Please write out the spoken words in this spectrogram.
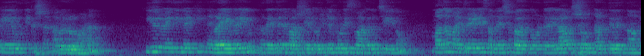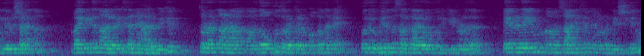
കെ എ ഉണ്ണികൃഷ്ണൻ അവരുമാണ്. ഈ ഒരു വേദിയിലേക്ക് നിങ്ങളെ ഏവരെയും ഹൃദയത്തിന്റെ ഭാഷയിൽ ഒരിക്കൽ കൂടി സ്വാഗതം ചെയ്യുന്നു. മതമൈത്രിയുടെ സന്ദേശം പകർന്നുകൊണ്ട് എല്ലാ വർഷവും നടത്തിവരുന്ന ഈ ഒരു ചടങ്ങ് വൈകിട്ട് നാലരയ്ക്ക് തന്നെ ആരംഭിക്കും. തുടർന്നാണ് നോമ്പ് തുറക്കലും ഒപ്പം തന്നെ ഒരു വിരുന്ന് സൽക്കാരവും ഒരുക്കിയിട്ടുള്ളത്. ഏവരുടെയും സാന്നിധ്യം ഞങ്ങൾ പ്രതീക്ഷിക്കുന്നു.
